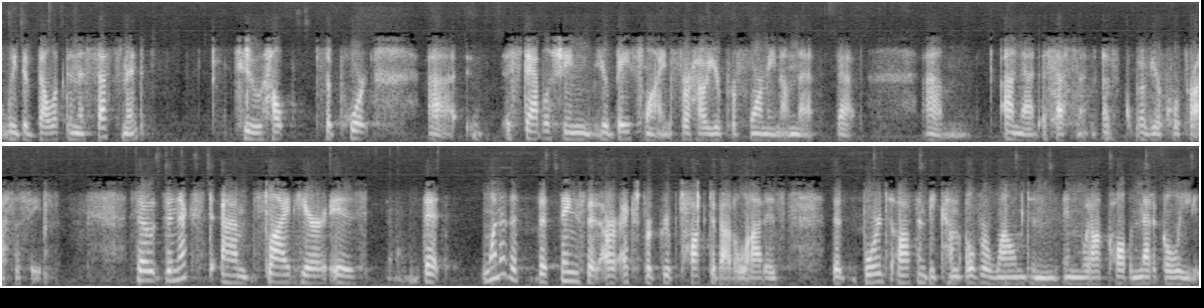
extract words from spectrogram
we developed an assessment to help support uh, establishing your baseline for how you're performing on that that um, on that assessment of, of your core processes. So the next um, slide here is that one of the, the things that our expert group talked about a lot is that boards often become overwhelmed in, in what I'll call the medicalese.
